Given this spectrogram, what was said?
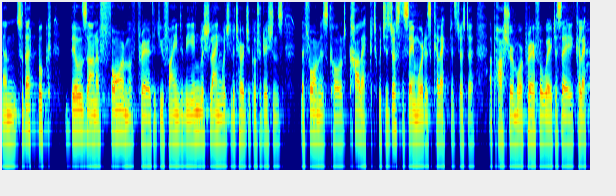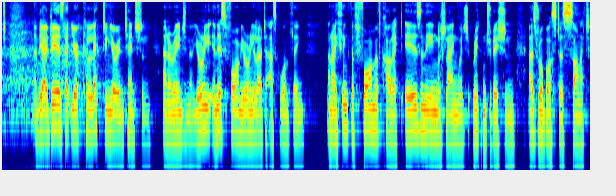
Um, so that book builds on a form of prayer that you find in the English language liturgical traditions. The form is called collect, which is just the same word as collect. It's just a, a posher, more prayerful way to say collect. and the idea is that you're collecting your intention and arranging them. You're only in this form. You're only allowed to ask one thing. And I think the form of collect is in the English language written tradition as robust as sonnet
